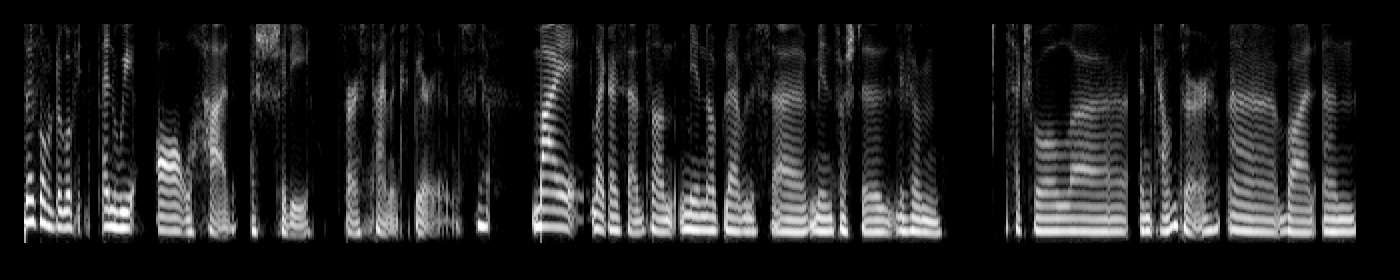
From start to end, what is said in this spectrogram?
Det kommer til å gå fint. And we all had a shitty first time experience. Yep. My, like I said, sånn, min opplevelse, min første liksom sexual uh, encounter uh, var en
